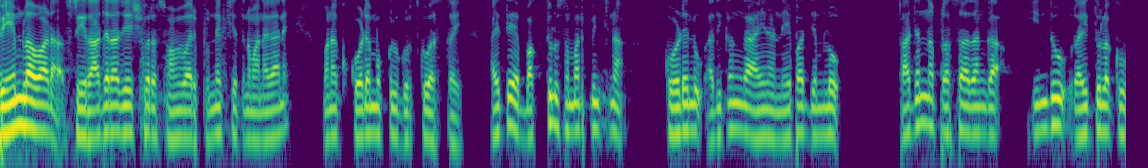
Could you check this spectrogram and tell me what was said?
వేమ్లవాడ శ్రీ రాజరాజేశ్వర స్వామివారి పుణ్యక్షేత్రం అనగానే మనకు కోడెమొక్కులు గుర్తుకు వస్తాయి. అయితే భక్తులు సమర్పించిన కోడెలు అధికంగా అయిన నేపథ్యంలో రాజన్న ప్రసాదంగా హిందూ రైతులకు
